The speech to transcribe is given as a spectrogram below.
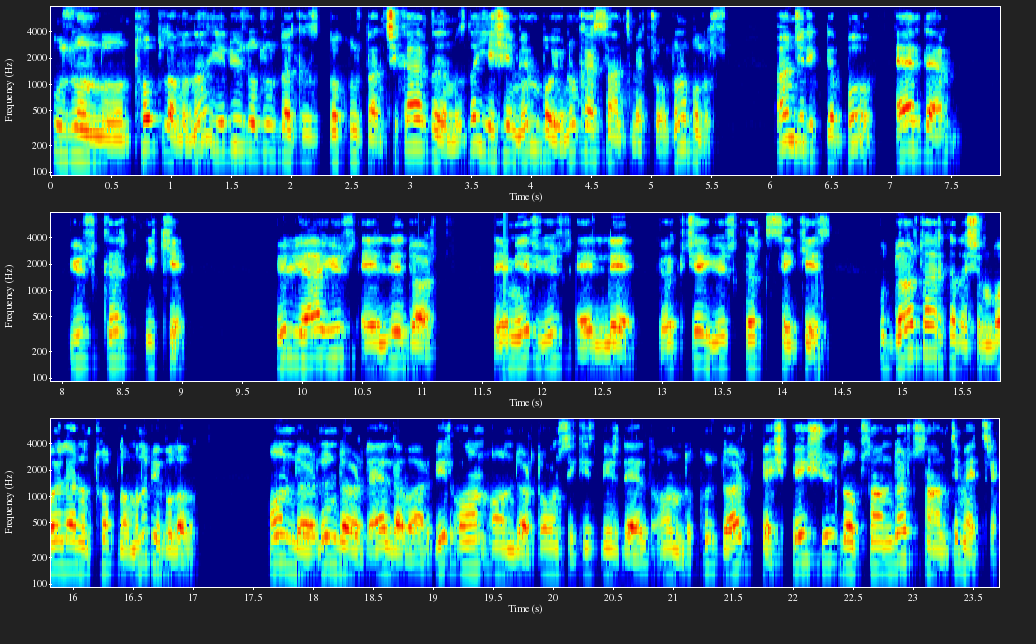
uzunluğun toplamını 739'dan çıkardığımızda Yeşim'in boyunun kaç santimetre olduğunu buluruz. Öncelikle bu Erdem 142, Hülya 154, Demir 150, Gökçe 148. Bu dört arkadaşın boylarının toplamını bir bulalım. 14'ün 4'ü elde var 1. 10, 14, 18, 1 de elde 19, 4, 5. 594 santimetre.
